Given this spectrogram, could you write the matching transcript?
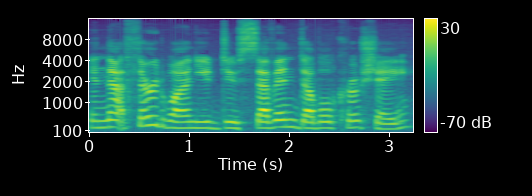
In that third one, you'd do seven double crochet.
